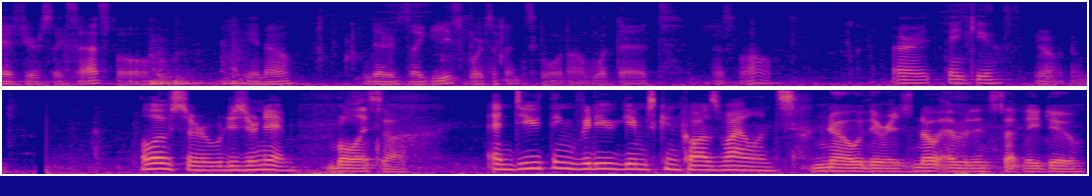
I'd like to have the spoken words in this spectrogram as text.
if you're successful. You know, there's like esports events going on with it as well. All right, thank you. You're welcome. Hello, sir. What is your name? Melissa. And do you think video games can cause violence? No, there is no evidence that they do.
